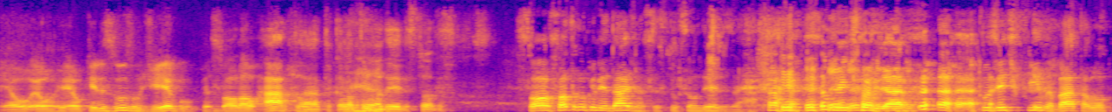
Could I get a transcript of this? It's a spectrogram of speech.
É o, é o, é o que eles usam, o Diego, o pessoal lá, o Rato. O Rato, aquela turma deles todas. Só, só tranquilidade nessa excursão deles, né? gente familiar. Tudo gente fina, bah, tá louco.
